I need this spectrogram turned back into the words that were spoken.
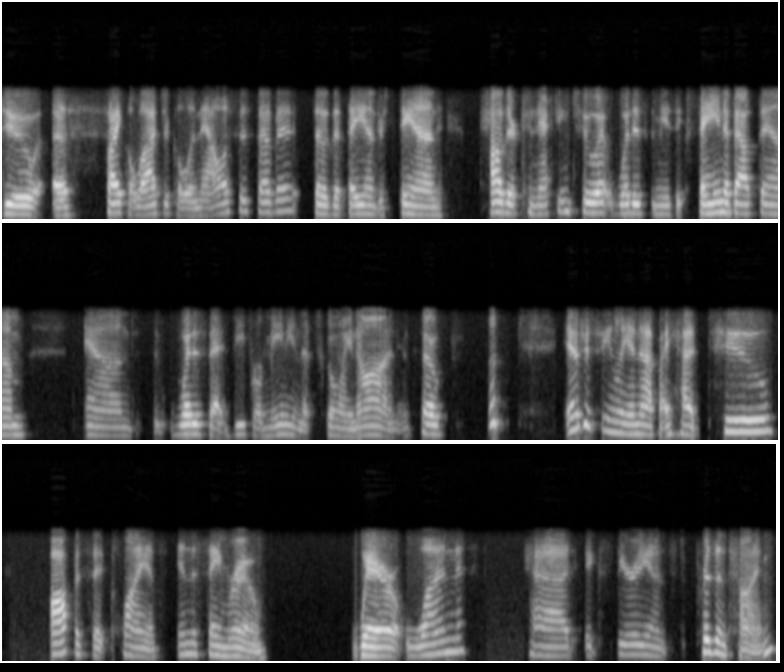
do a psychological analysis of it so that they understand how they're connecting to it, what is the music saying about them, and what is that deeper meaning that's going on. And so, interestingly enough, I had two opposite clients in the same room where one had experienced prison time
